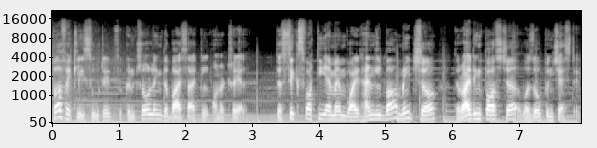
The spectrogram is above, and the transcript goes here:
perfectly suited for controlling the bicycle on a trail. The 640mm wide handlebar made sure the riding posture was open-chested.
